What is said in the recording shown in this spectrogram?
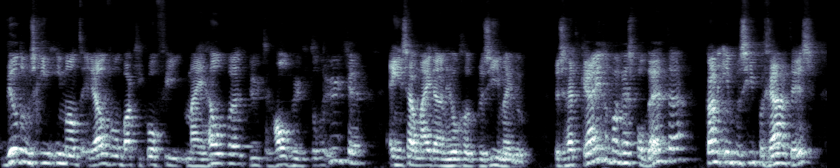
wilde misschien iemand in ruil voor een bakje koffie mij helpen? Het duurt een half uurtje tot een uurtje. En je zou mij daar een heel groot plezier mee doen. Dus het krijgen van respondenten kan in principe gratis.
